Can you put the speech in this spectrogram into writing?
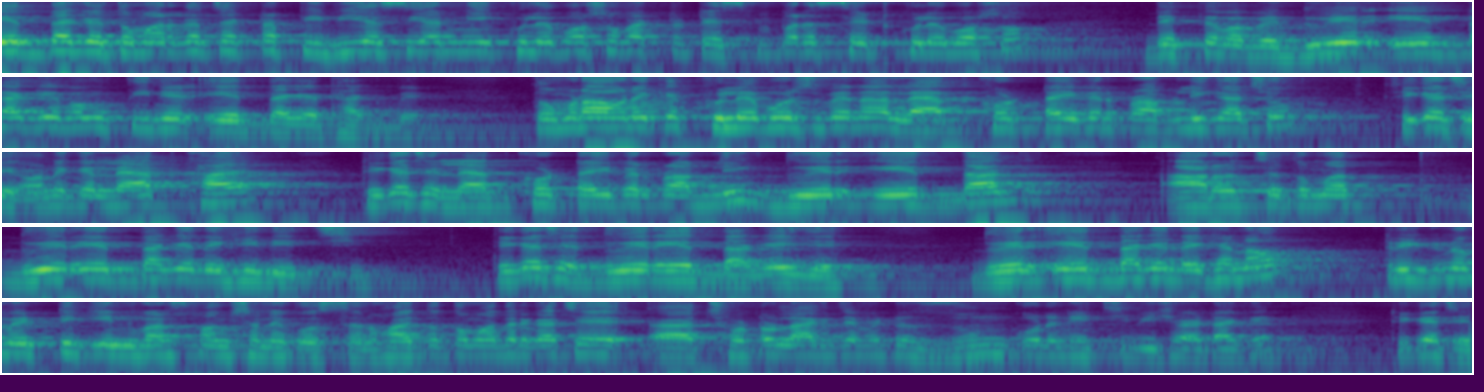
এর দাগে তোমার কাছে একটা পিভিএস ইয়ার নিয়ে খুলে বসো বা একটা টেস্ট পেপারের সেট খুলে বসো, দেখতে পাবে দুয়ের এর দাগে এবং তিনের এর দাগে থাকবে। তোমরা অনেকে খুলে বসবে না ল্যাথখোর টাইপের পাবলিক আছো, ঠিক আছে? অনেকে ল্যাথ খায়, ঠিক আছে? ল্যাথখোর টাইপের পাবলিক দুয়ের এর দাগ, আর হচ্ছে তোমার দুয়ের এর দাগে দেখিয়ে দিচ্ছি, ঠিক আছে? দুয়ের এর দাগ, এই যে দুয়ের এর দাগে দেখে নাও। ট্রিগনোমেট্রিক ইনভার্স ফাংশনে কোশ্চেন হয়তো তোমাদের কাছে ছোট লাগছে, আমি একটু জুম করে নিচ্ছি বিষয়টাকে। ঠিক আছে?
